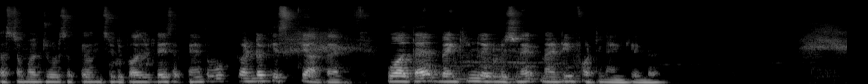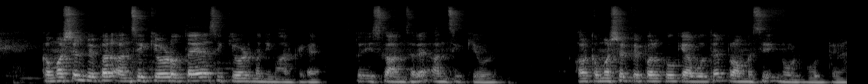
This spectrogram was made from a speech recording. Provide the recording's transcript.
कस्टमर जोड़ सकते हैं, उनसे डिपॉजिट ले सकते हैं तो वो अंडर किस के आता है? वो आता है बैंकिंग रेगुलेशन एक्ट 1949 के अंडर कमर्शियल पेपर अनसिक्योर्ड होता है या सिक्योर्ड मनी मार्केट है? तो इसका आंसर है अनसिक्योर्ड और कमर्शियल पेपर को क्या बोलते हैं? प्रोमिसरी नोट बोलते हैं।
